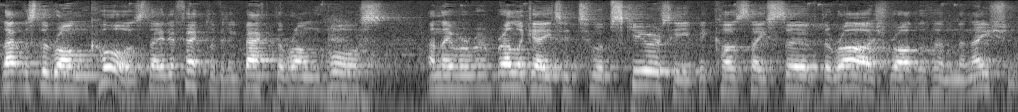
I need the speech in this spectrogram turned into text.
that was the wrong cause. They'd effectively backed the wrong horse and they were relegated to obscurity because they served the Raj rather than the nation.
